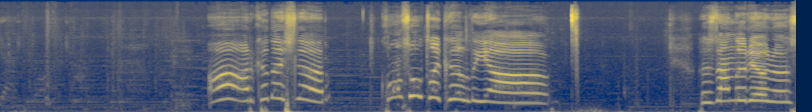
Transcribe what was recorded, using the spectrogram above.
geldi. Aa arkadaşlar konsol takıldı ya. Hızlandırıyoruz.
